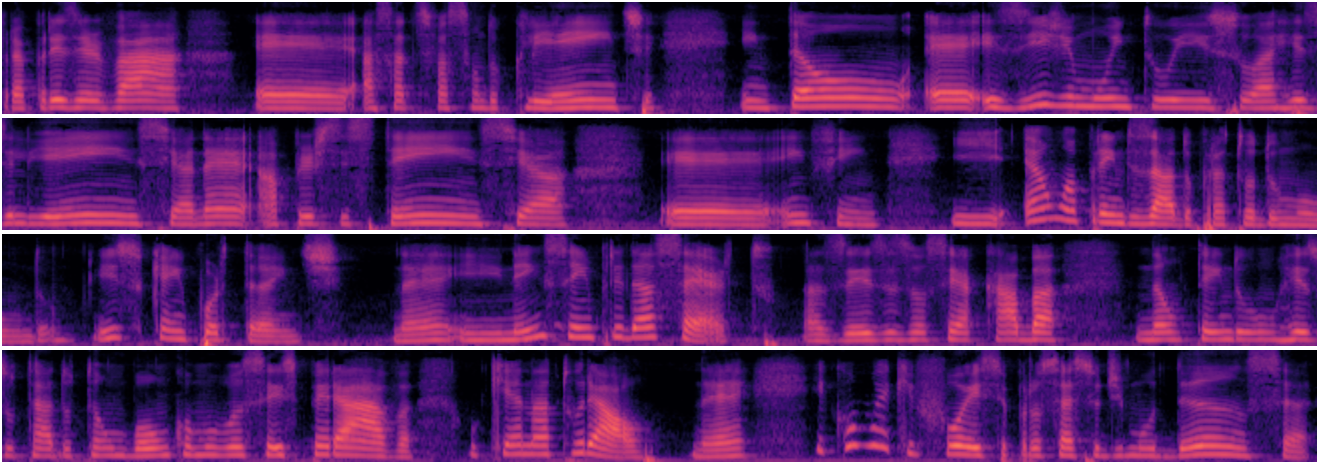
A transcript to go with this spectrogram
para preservar é, a satisfação do cliente. Então, é, exige muito isso, a resiliência, né, a persistência, é, enfim. E é um aprendizado para todo mundo. Isso que é importante né? E nem sempre dá certo. Às vezes você acaba não tendo um resultado tão bom como você esperava, o que é natural, né? E como é que foi esse processo de mudança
